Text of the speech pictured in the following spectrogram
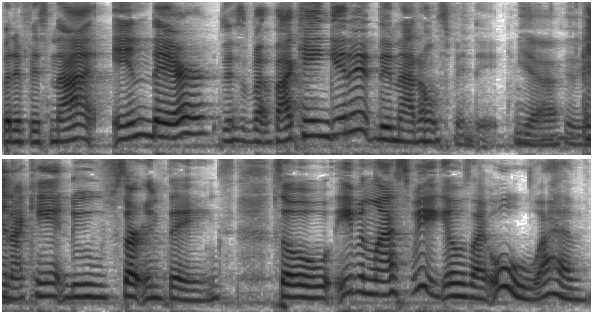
but if it's not in there, just if I can't get it, then I don't spend it Yeah. And I can't do certain things. So even last week, it was like, oh, I have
